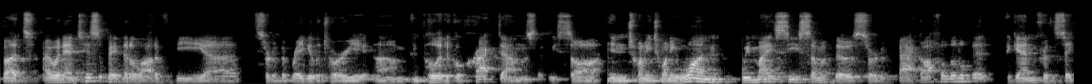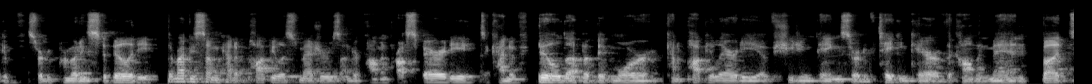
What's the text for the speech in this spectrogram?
But I would anticipate that a lot of the uh, sort of the regulatory um, and political crackdowns that we saw in 2021, we might see some of those sort of back off a little bit, again, for the sake of sort of promoting stability. There might be some kind of populist measures under common prosperity to kind of build up a bit more kind of popularity of Xi Jinping sort of taking care of the common man. But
